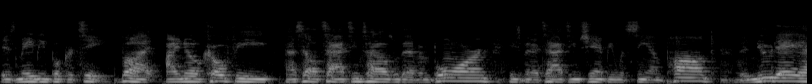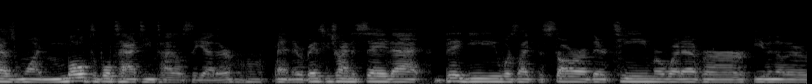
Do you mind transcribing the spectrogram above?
is maybe Booker T. But I know Kofi has held tag team titles with Evan Bourne. He's been a tag team champion with CM Punk. Mm-hmm. The New Day has won multiple tag team titles together. Mm-hmm. And they were basically trying to say that Big E was like the star of their team or whatever, even though their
